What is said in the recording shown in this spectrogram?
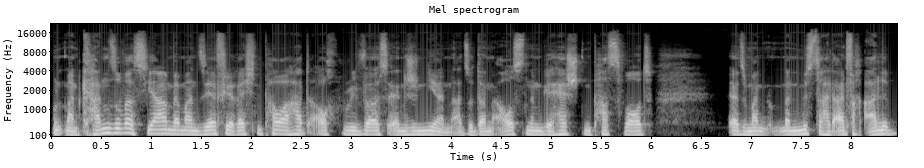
Und man kann sowas ja, wenn man sehr viel Rechenpower hat, auch reverse engineeren. Also dann aus einem gehashten Passwort also man, man müsste halt einfach alle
